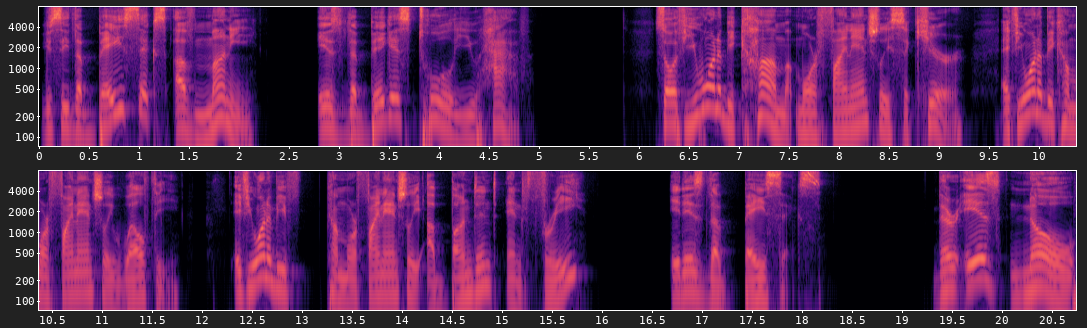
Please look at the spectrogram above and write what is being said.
You see, the basics of money is the biggest tool you have. So if you want to become more financially secure, if you want to become more financially wealthy, if you want to become more financially abundant and free, it is the basics. There is no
